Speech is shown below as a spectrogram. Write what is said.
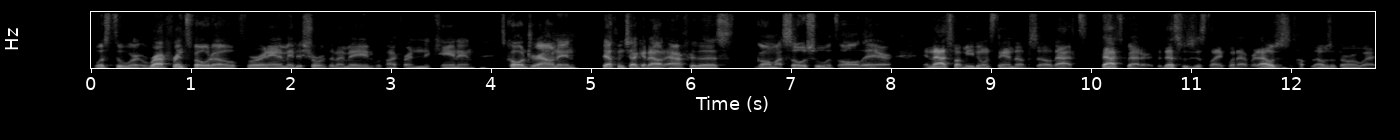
what's the word reference photo for an animated short that I made with my friend Nick Cannon. It's called Drowning. Definitely check it out after this. Go on my social, it's all there. And that's about me doing stand up. So that's that's better. But this was just like whatever. That was just that was a throwaway.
